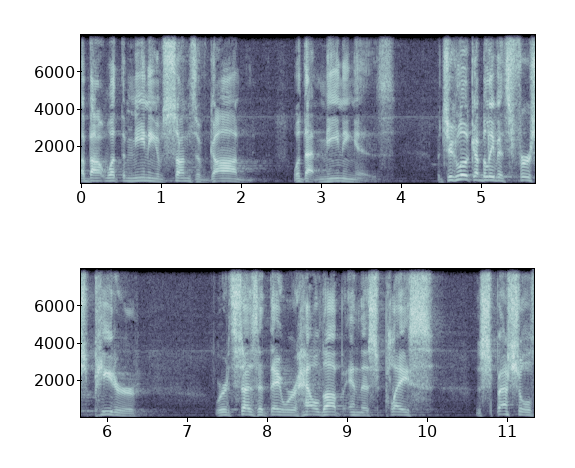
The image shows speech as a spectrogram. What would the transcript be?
about what the meaning of sons of God, what that meaning is. But you look, I believe it's First Peter, where it says that they were held up in this place, the special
